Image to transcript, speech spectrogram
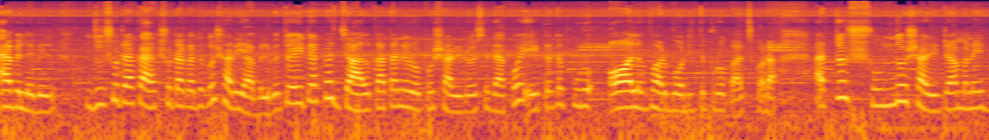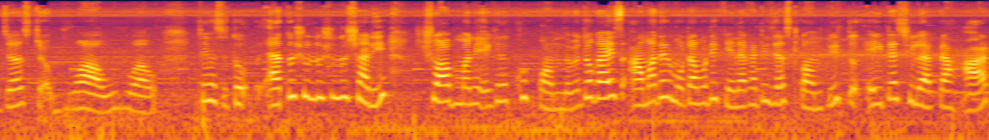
অ্যাভেলেবেল দুশো টাকা, একশো টাকা থেকেও শাড়ি অ্যাভেলেবেল তো এইটা একটা জাল কাতানের ওপর শাড়ি রয়েছে, দেখো। এটা তো পুরো অল ওভার বডিতে পুরো কাজ করা। এত সুন্দর শাড়িটা মানে জাস্ট ওয়াও ওয়াও ঠিক আছে, তো এত সুন্দর সুন্দর শাড়ি সব মানে এখানে খুব কম দামে। তো গাইস আমাদের মোটামুটি কেনাকাটি জাস্ট কমপ্লিট তো এইটা ছিল একটা হাট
